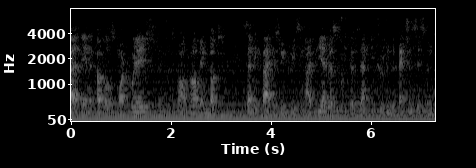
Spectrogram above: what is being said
that in a couple of smart ways, such as round robin, not sending packets to increasing IP addresses, because then intrusion detection systems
